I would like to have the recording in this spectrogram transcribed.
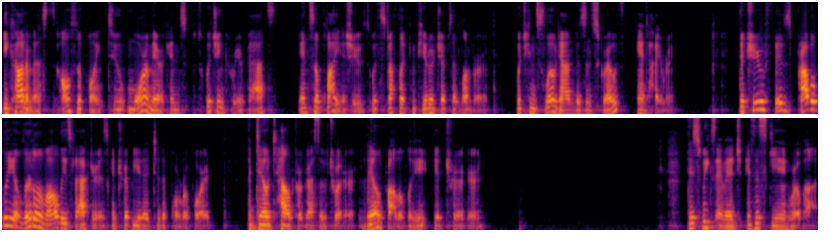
Economists also point to more Americans switching career paths and supply issues with stuff like computer chips and lumber, which can slow down business growth and hiring. The truth is probably a little of all these factors contributed to the poor report, but don't tell progressive Twitter. They'll probably get triggered. This week's image is a skiing robot.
